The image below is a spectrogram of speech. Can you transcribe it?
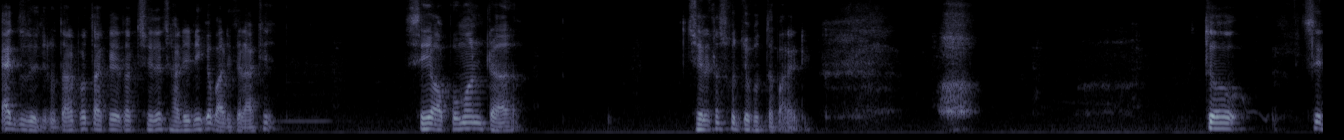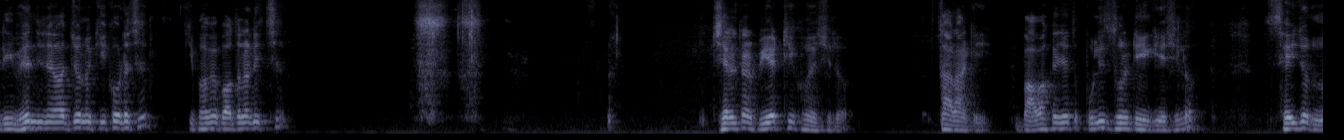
এক দুদিনের জন্য। তারপর তাকে তার ছেলে ছাড়িয়ে নিয়ে বাড়িতে রাখে। সেই অপমানটা ছেলেটা সহ্য করতে পারেনি। তো সে রিভেঞ্জ নেওয়ার জন্য কি করেছে? কীভাবে বদলা নিচ্ছে? ছেলেটার বিয়ে ঠিক হয়েছিল তার আগেই। বাবাকে যেহেতু পুলিশ ধরে নিয়ে গিয়েছিল, সেই জন্য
